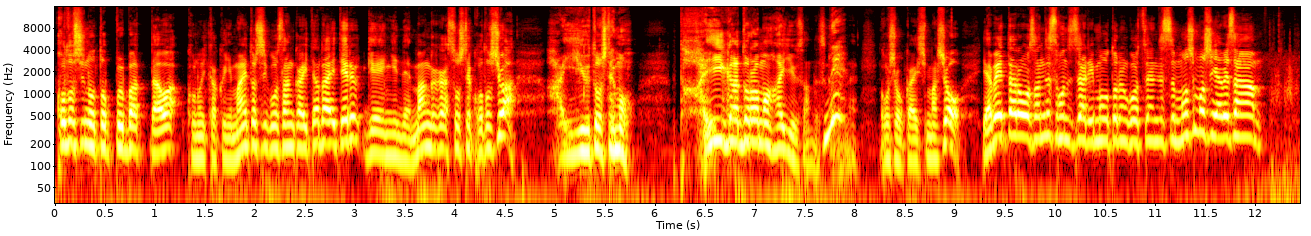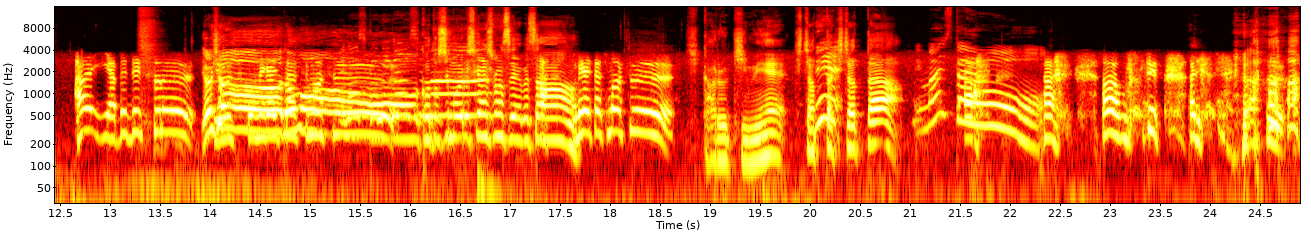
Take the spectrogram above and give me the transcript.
今年のトップバッターはこの企画に毎年ご参加いただいている芸人で漫画家そして今年は俳優としても大河ドラマ俳優さんですからね。ご紹介しましょう。矢部太郎さんです。本日はリモートのご出演です。もしもし矢部さんはい、矢部です。よよいしょしくお願いいたしどうもます。ー今年もよろしくお願いします矢部さんお願いいたします。光る君へ来ちゃった、ね来ちゃったいましたよ。はい、あ、もうです。ありがとうございま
